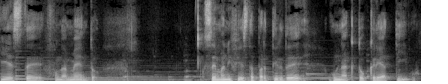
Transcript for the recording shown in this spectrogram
Y este fundamento se manifiesta a partir de un acto creativo.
